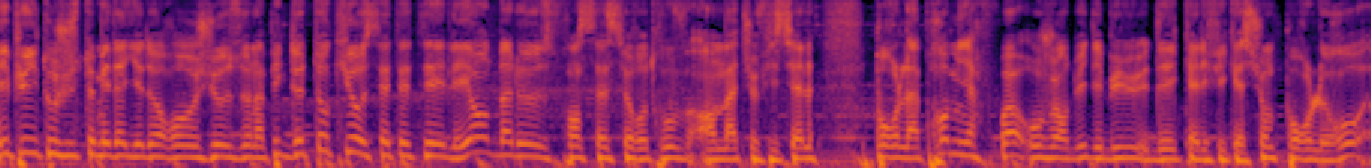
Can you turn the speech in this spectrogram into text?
Et puis tout juste médaillé d'or aux Jeux Olympiques de Tokyo cet été, les handballeuses françaises se retrouvent en match officiel pour la première fois aujourd'hui, début des qualifications pour l'Euro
